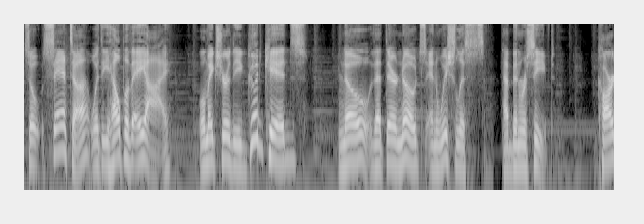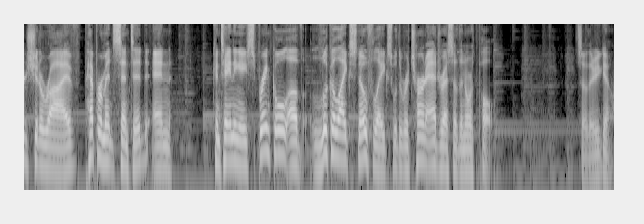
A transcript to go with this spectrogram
So, Santa, with the help of AI, will make sure the good kids know that their notes and wish lists have been received. Cards should arrive peppermint scented and containing a sprinkle of look-alike snowflakes with a return address of the North Pole. So there you go.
